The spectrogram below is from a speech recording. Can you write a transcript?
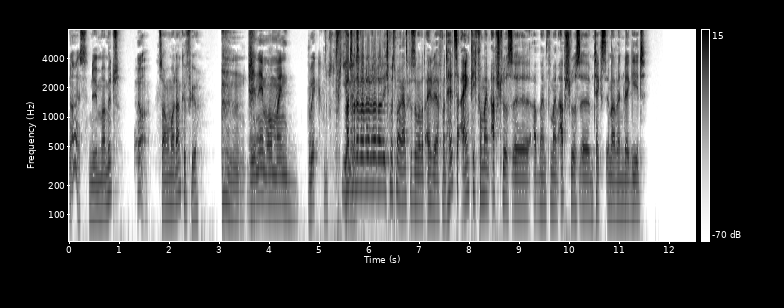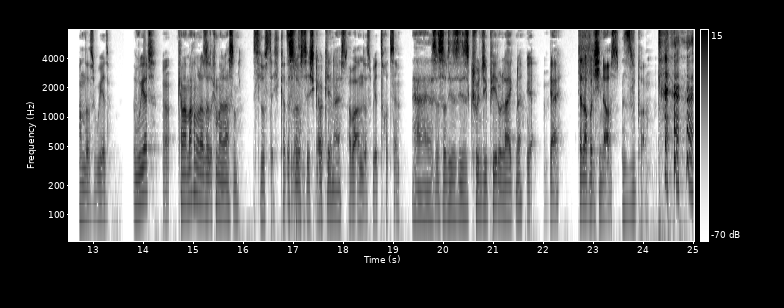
Nice. Nehmen wir mit. Ja. Sagen wir mal Danke für. Wir nehmen auch meinen Drag 4 Warte, warte, warte, warte, warte, ich muss mal ganz kurz noch mal was einwerfen. Was hältst du eigentlich von meinem Abschluss, äh, von meinem Abschlusstext äh, Text immer, wenn wer geht? Anders weird. Weird? Ja. Kann man machen oder kann man lassen? Ist lustig. Kannst Ist du lassen. lustig. Okay, nice. Aber anders weird trotzdem. Ja, es ist so dieses, dieses cringy Pedo-like, ne? Ja. Geil. Darauf wollte ich hinaus. Super.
